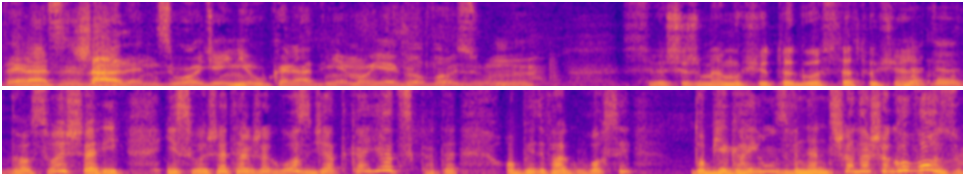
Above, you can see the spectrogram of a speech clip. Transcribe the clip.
teraz żaden złodziej nie ukradnie mojego wozu. Słyszysz, mamusiu, to głos tatusia? No, no, no słyszę i, i słyszę także głos dziadka Jacka. Te obydwa głosy dobiegają z wnętrza naszego wozu.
